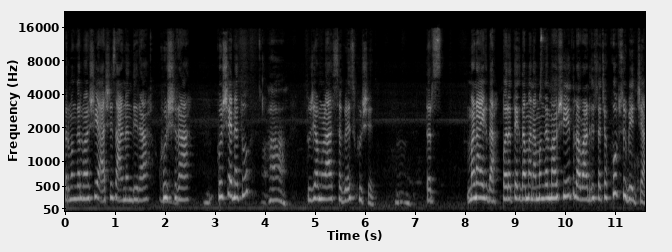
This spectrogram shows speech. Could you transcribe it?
तर मंगलमावशी अशीच आनंदी राहा खुश राहा. खुश आहे ना तू? हा. तुझ्यामुळं आज सगळेच खुश आहेत. तर म्हणा एकदा परत एकदा म्हणा मंगलमावशी तुला वाढदिवसाच्या खूप शुभेच्छा.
